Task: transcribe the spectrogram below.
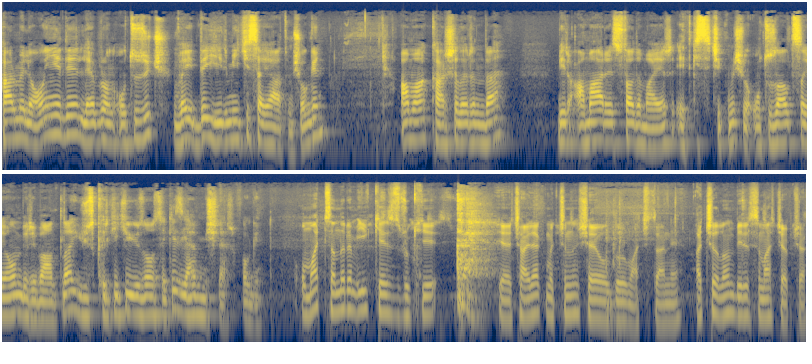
Carmelo 17, LeBron 33, Wade de 22 sayı atmış o gün. Ama karşılarında bir Amare Stoudemire etkisi çıkmış ve 36 sayı 11 reboundla 142-118 yenmişler o gün. O maç sanırım ilk kez rookie yani çaylak maçının şey olduğu maçtı hani açılan birisi maç yapacak.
